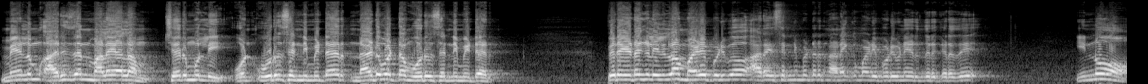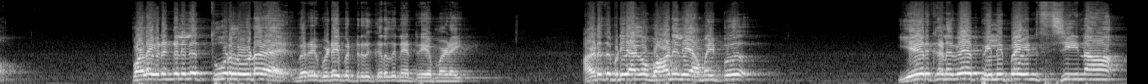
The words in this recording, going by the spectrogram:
மேலும் அரிசன் மலையாளம் செருமுல்லி ஒன்- ஒரு சென்டிமீட்டர் நடுவட்டம் ஒரு சென்டிமீட்டர். பிற இடங்களிலெல்லாம் மழைப்பொழிவு அரை சென்டிமீட்டர் நனைக்கும் மழைப்பொழிவுன்னு இருந்திருக்கிறது. இன்னும் பல இடங்களிலே தூரலோட விரை விடைபெற்றிருக்கிறது நேற்றைய மழை. அடுத்தபடியாக வானிலை அமைப்பு. ஏற்கனவே பிலிப்பைன்ஸ் சீனா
